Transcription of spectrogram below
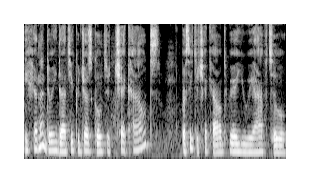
If you're not doing that you could just go to checkout proceed to checkout where you will have to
